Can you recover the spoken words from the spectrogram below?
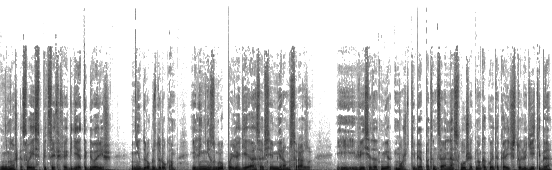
немножко своей спецификой, где ты говоришь не друг с другом или не с группой людей, а со всем миром сразу. И весь этот мир может тебя потенциально слушать, но какое-то количество людей тебя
